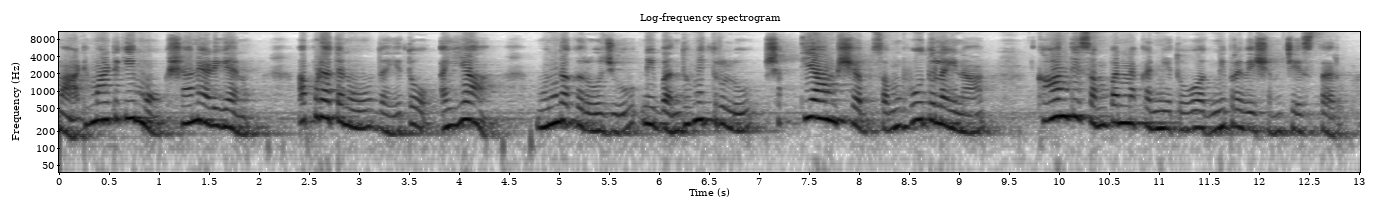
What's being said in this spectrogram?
మాటి మాటికి మోక్షాన్ని అడిగాను. అప్పుడు అతను దయతో అయ్యా ముందొక రోజు నీ బంధుమిత్రులు శక్త్యాంశ సంభూతులైన కాంతి సంపన్న కన్యతో అగ్నిప్రవేశం చేస్తారు.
